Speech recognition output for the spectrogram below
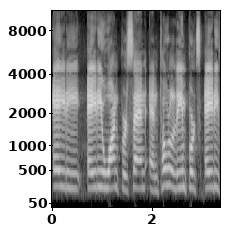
80, 81%, and total imports 85%.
